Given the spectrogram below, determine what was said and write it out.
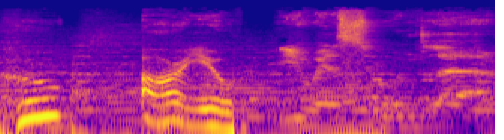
Who are you? Will soon learn.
